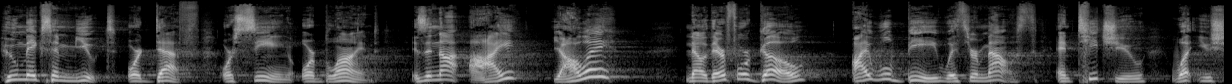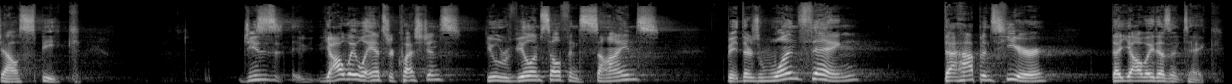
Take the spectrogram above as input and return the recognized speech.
Who makes him mute or deaf or seeing or blind? Is it not I, Yahweh? Now therefore go, I will be with your mouth and teach you what you shall speak. Jesus, Yahweh will answer questions, He will reveal Himself in signs. But there's one thing that happens here that Yahweh doesn't take,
